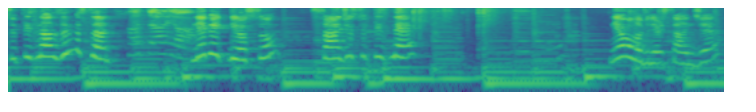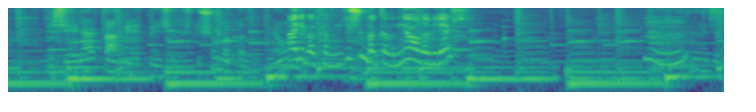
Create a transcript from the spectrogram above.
Sürprizine hazır mısın? Hadi ya. Ne bekliyorsun? Sence sürpriz ne? Ne olabilir sence? Bir şeyler tahmin etmeye çalış. Düşün bakalım. Ne oldu? Hadi bakalım düşün bakalım ne olabilir? acaba?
